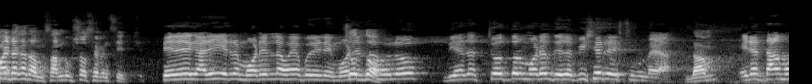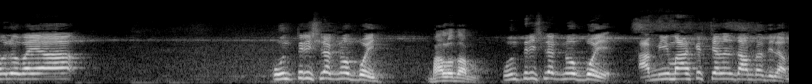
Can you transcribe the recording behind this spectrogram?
কয় টাকা দাম সানরুফ সহ সেভেন সিট তেলের গাড়ি এটার মডেলটা ভাইয়া বলি নেই মডেলটা হলো দুই হাজার চোদ্দোর মডেল দুই হাজার বিশের রেজিস্ট্রেশন ভাইয়া। দাম? এটার দাম হলো ভাইয়া উনত্রিশ লাখ নব্বই। ভালো দাম। উনত্রিশ লাখ নব্বই। আমি মার্কেট চ্যালেঞ্জ দামটা দিলাম।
